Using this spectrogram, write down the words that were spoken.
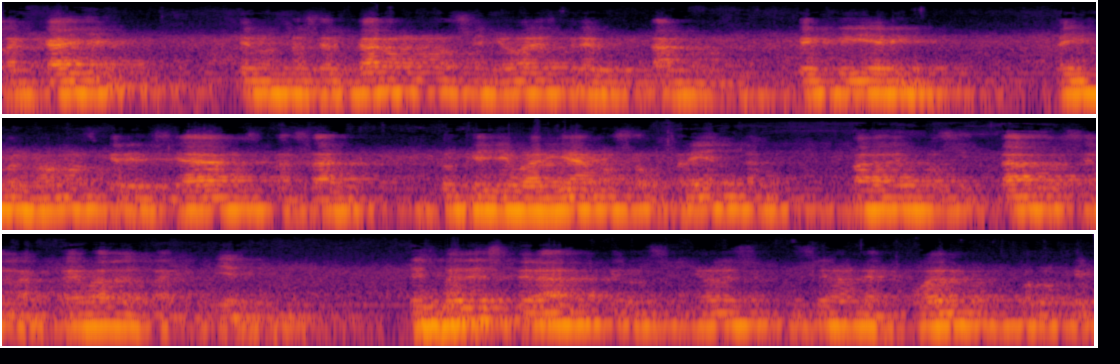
la calle, se nos acercaron unos señores preguntando, ¿qué quieren? Le informamos que deseábamos pasar porque llevaríamos ofrenda para depositarlos en la cueva del raquillero. Después de esperar que los señores se pusieran de acuerdo con lo que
